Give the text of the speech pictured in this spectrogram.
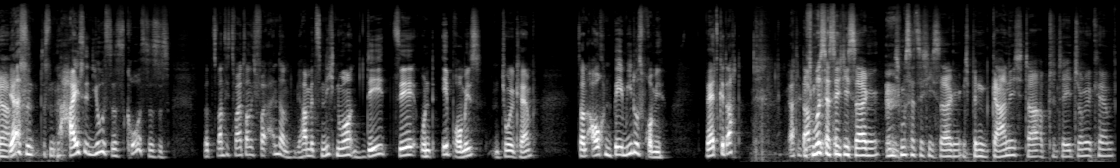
ja, Ja, es sind, sind heiße News, das ist groß. Das ist, wird 2022 verändern. Wir haben jetzt nicht nur D, C und E-Promis im Dschungelcamp, sondern auch ein B-Promi. Wer hätte gedacht? Wer denn Ich muss gerechnet? tatsächlich sagen, ich muss tatsächlich sagen, ich bin gar nicht da up to date Dschungelcamp.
